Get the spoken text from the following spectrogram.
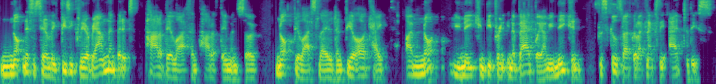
not necessarily physically around them, but it's part of their life and part of them. And so not feel isolated and feel, okay, I'm not unique and different in a bad way. I'm unique and the skills that I've got, I can actually add to this.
